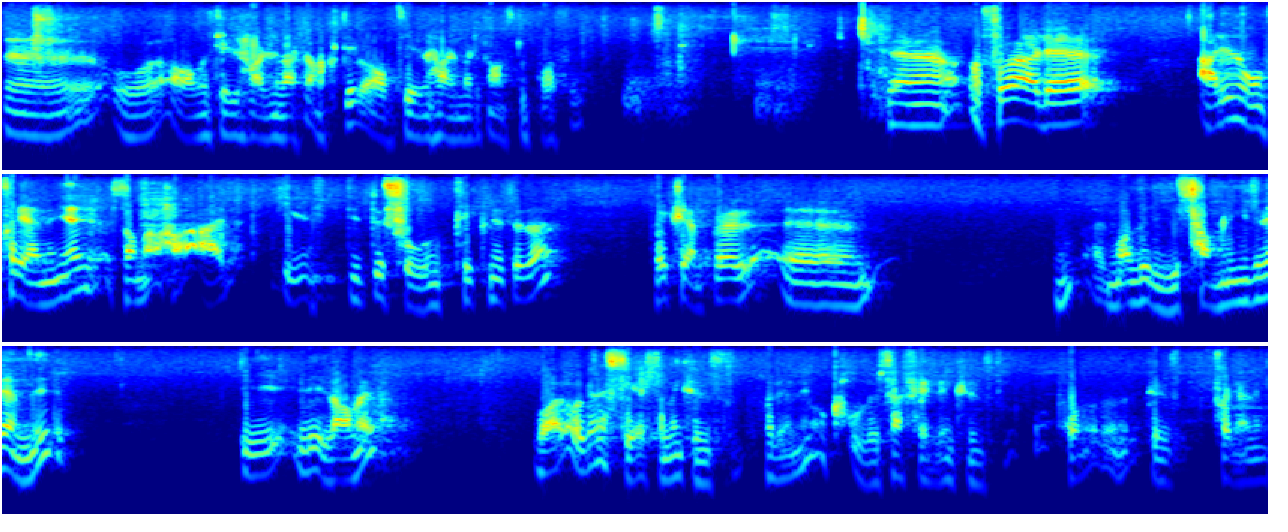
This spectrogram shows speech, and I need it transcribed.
Og av og til har den vært aktiv, og av og til har den vært ganske passiv. Og så er det, er det, noen foreninger som er institusjonstilknyttede. F.eks. Eh, Malerisamlingens venner i Lillehammer var organisert som en kunstforening og kaller seg selv en kunst, kunstforening.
